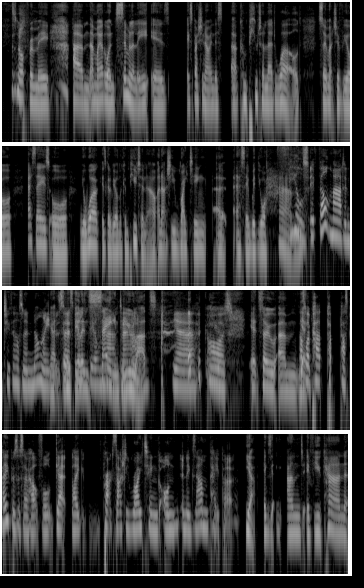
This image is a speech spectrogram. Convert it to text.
it's not from me. Um, and my other one, similarly, is especially now in this uh, computer-led world, so much of your essays or your work is going to be on the computer now, and actually writing an essay with your hand Feels it felt mad in 2009. Yeah, it's so going to feel insane mad to you now. lads. Yeah, God. It's so um, That's yeah, why pa- pa- past papers are so helpful. Get like practice actually writing on an exam paper. Yeah, ex- and if you can,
